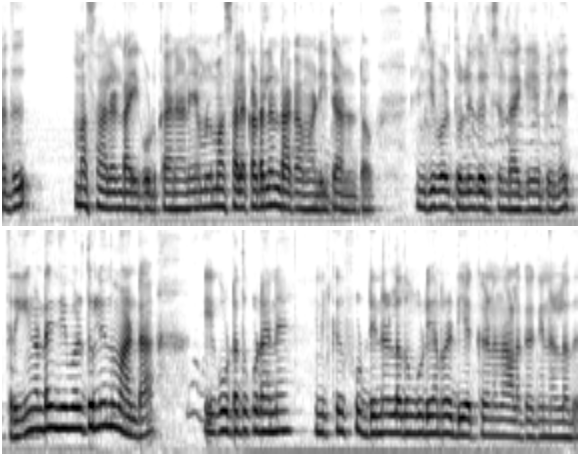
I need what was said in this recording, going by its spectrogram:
അത് മസാല ഉണ്ടാക്കി കൊടുക്കാനാണ്. നമ്മൾ മസാലക്കടല ഉണ്ടാക്കാൻ വേണ്ടിയിട്ടാണ് കേട്ടോ ഇഞ്ചി വെളുത്തുള്ളിയും തൊലിച്ചുണ്ടാക്കിയത് പിന്നെ ഇത്രയും കണ്ട ഇഞ്ചി വെളുത്തുള്ളിയൊന്നും വേണ്ട. ഈ കൂട്ടത്തിൽ കൂടെ തന്നെ എനിക്ക് ഫുഡിനുള്ളതും കൂടി ഞാൻ റെഡിയാക്കുകയാണ് നാളേക്കൊക്കെയുള്ളത്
